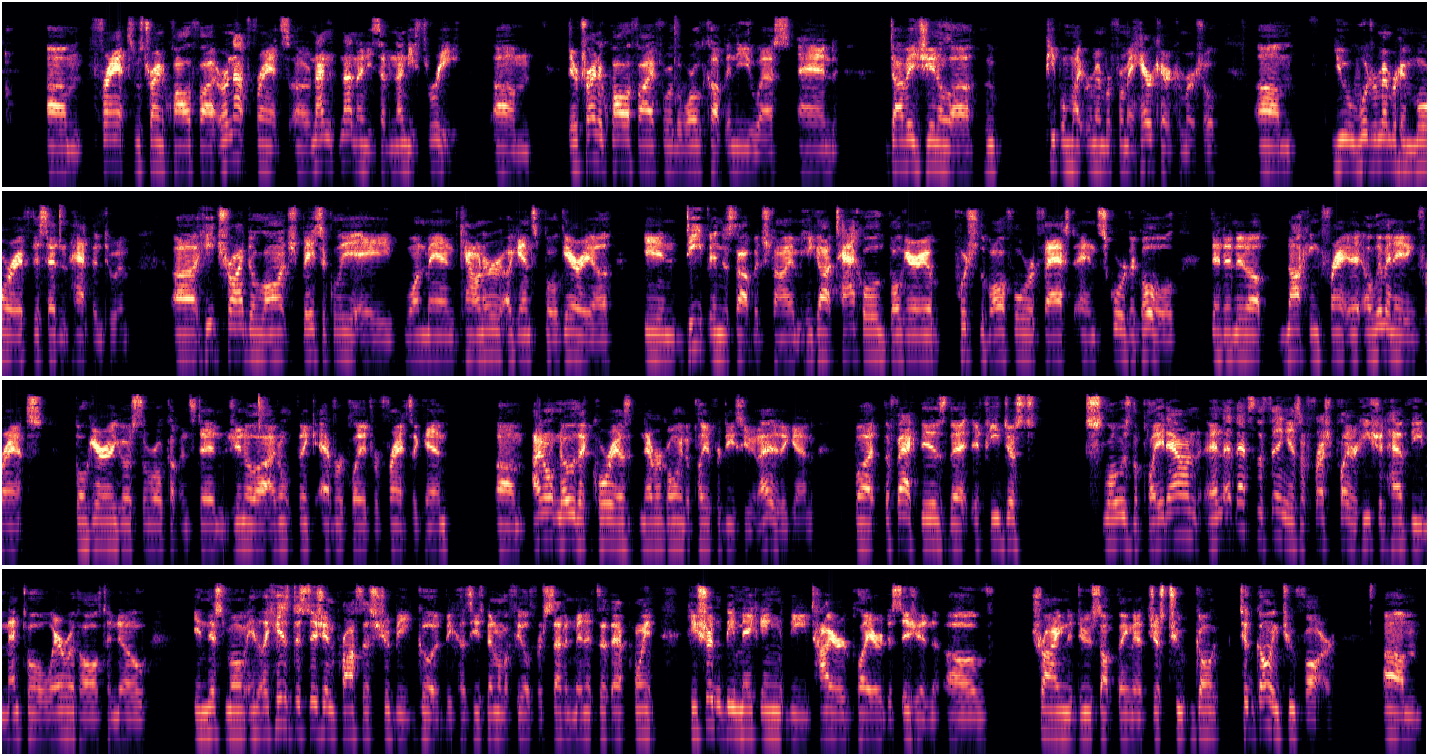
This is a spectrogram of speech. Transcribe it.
um, France was trying to qualify, or not France, uh, not, not 97, 93. Um, they were trying to qualify for the World Cup in the U.S., and David Ginola, who people might remember from a hair care commercial, um, you would remember him more if this hadn't happened to him. Uh, he tried to launch basically a one-man counter against Bulgaria in deep into stoppage time. He got tackled. Bulgaria pushed the ball forward fast and scored a goal that ended up knocking Fran- eliminating France. Bulgaria goes to the World Cup instead. Ginola, I don't think ever played for France again. Um, I don't know that Correa is never going to play for DC United again, but the fact is that if he just slows the play down, and that's the thing, as a fresh player, he should have the mental wherewithal to know in this moment, like his decision process should be good because he's been on the field for seven minutes at that point. He shouldn't be making the tired player decision of trying to do something that's just too go to going too far. Um,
